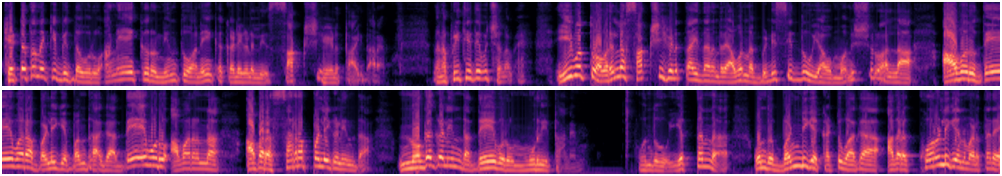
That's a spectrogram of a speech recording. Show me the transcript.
ಕೆಟ್ಟತನಕ್ಕೆ ಬಿದ್ದವರು ಅನೇಕರು ನಿಂತು ಅನೇಕ ಕಡೆಗಳಲ್ಲಿ ಸಾಕ್ಷಿ ಹೇಳ್ತಾ ಇದ್ದಾರೆ. ನನ್ನ ಪ್ರೀತಿಯ ದೇವಚನವೇ ಇವತ್ತು ಅವರೆಲ್ಲ ಸಾಕ್ಷಿ ಹೇಳ್ತಾ ಇದ್ದಾರೆ ಅಂದರೆ ಅವರನ್ನ ಬಿಡಿಸಿದ್ದು ಯಾವ ಮನುಷ್ಯರು ಅಲ್ಲ. ಅವರು ದೇವರ ಬಳಿಗೆ ಬಂದಾಗ ದೇವರು ಅವರನ್ನು ಅವರ ಸರಪಳಿಗಳಿಂದ, ನೊಗಗಳಿಂದ ದೇವರು ಮುರಿತಾನೆ ಒಂದು ಎತ್ತನ್ನು ಒಂದು ಬಂಡಿಗೆ ಕಟ್ಟುವಾಗ ಅದರ ಕೊರಳಿಗೆ ಏನು ಮಾಡ್ತಾರೆ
